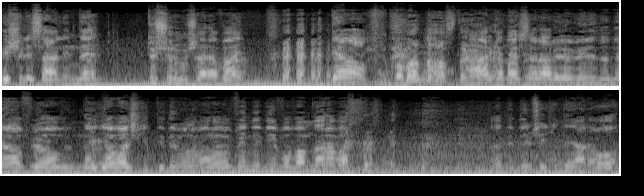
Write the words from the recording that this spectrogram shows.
Beşilis halinde düşürmüş arabayı. Devam. Baban da hasta yani. Arkadaşlar arıyor beni de ne yapıyor abi Ne- yavaş git dedim oğlum araba bende değil babamda araba. ya dediğim şekilde yani o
